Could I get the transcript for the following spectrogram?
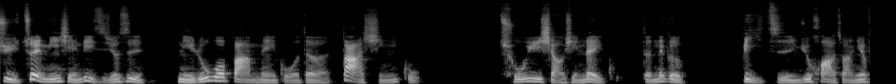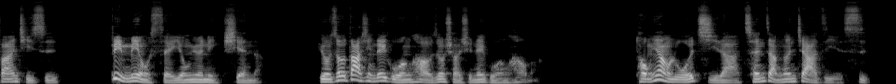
举最明显的例子就是，你如果把美国的大型股除以小型类股的那个比值，你去画出来，你会发现其实。并没有谁永远领先的，有时候大型类股很好，有时候小型类股很好嘛。同样逻辑啦，成长跟价值也是，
